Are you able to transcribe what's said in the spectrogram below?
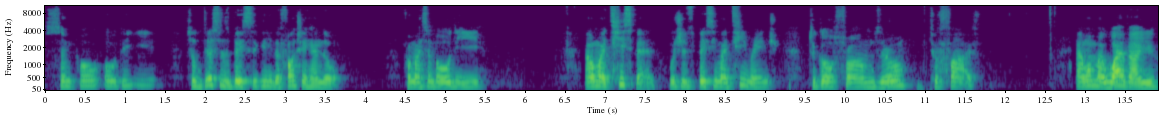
simple ODE. So this is basically the function handle for my simple ODE. I want my t-span, which is basically my t range, to go from 0 to 5. I want my y value,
